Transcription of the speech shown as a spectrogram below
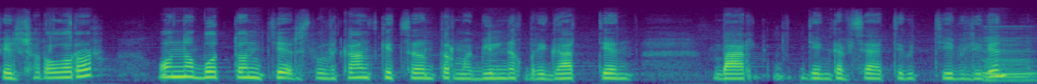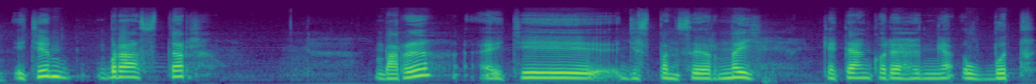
Фельдшер олырыр. Онна боттон республиканский центр мобильных бригадтен бар ден кәпсәтті күтті білген. Ити брастар бары ити диспансерный кетен көрәһіңе ылбыт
